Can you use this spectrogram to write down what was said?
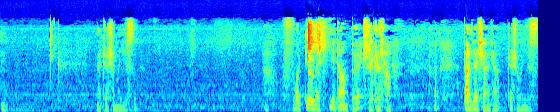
那这什么意思？啊，佛丢了一张白纸给他，大家想想这什么意思？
